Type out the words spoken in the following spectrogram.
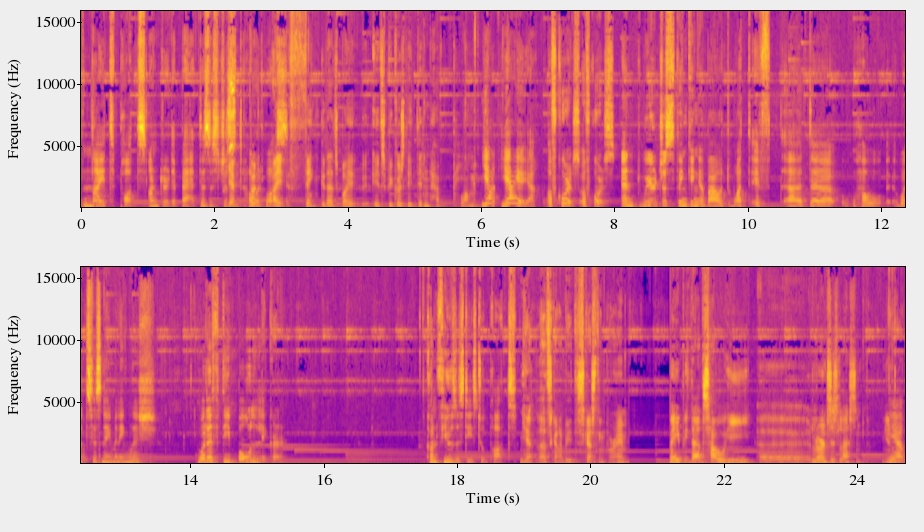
night pots under the bed. This is just Yeah, how but it was. I think that's by it's because they didn't have plumbing. Yeah, yeah, yeah, yeah. Of course, of course. And we're just thinking about what if uh, the how what's his name in English? What if the bowl licker confuses these two pots? Yeah, that's gonna be disgusting for him. Maybe that's how he uh, learns his lesson. You know? Yeah.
